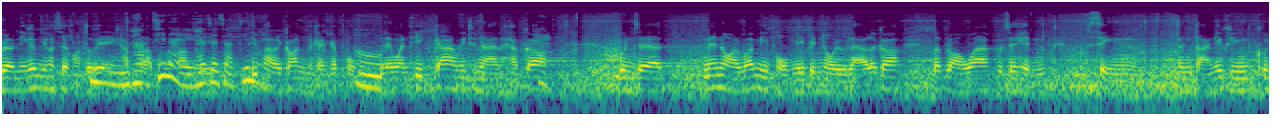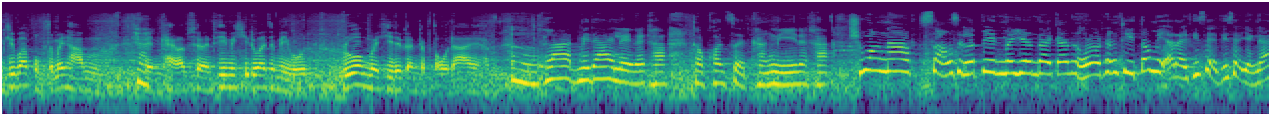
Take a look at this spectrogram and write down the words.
เร็วๆนี้ก็มีคอนเสิร์ตของตัวเองครับค่ะสำรับที่ไหนอัลบั้มคะจะจัดที่ไหนที่พารากอนเหมือนกันครับผม อ๋อ ในวันที่ 9 มิถุนายนนะครับก็คุณจะแน่นอนว่ามีผมมีเป็นโนอยู่แล้ว แล้วก็รับรองว่าคุณจะเห็น สิ่งต่างๆที่คุณคุณคิดว่าผมจะไม่ทำค่ะเห็นแขกรับเชิญที่ไม่คิดว่าจะมาอยู่ร่วมเวทีเดียวกันกับโตได้ครับ เออพลาดไม่ได้เลยนะคะ กับคอนเสิร์ตครั้งนี้นะคะ ช่วงหน้าสองศิลปินมาเยือนรายการของเราทั้งทีต้องมีอะไรพิเศษพิเศษอย่างแน่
